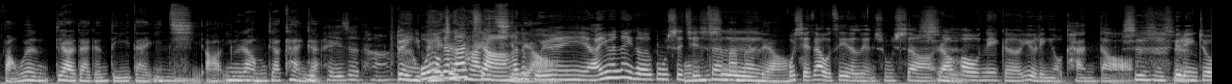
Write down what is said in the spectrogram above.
访问第二代跟第一代一起啊，因为让我们家看一看，陪着他。对，我有跟他讲，他就不愿意啊，因为那个故事其实是慢慢聊，我写在我自己的脸书上，然后那个玉玲有看到，是是是，玉玲就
